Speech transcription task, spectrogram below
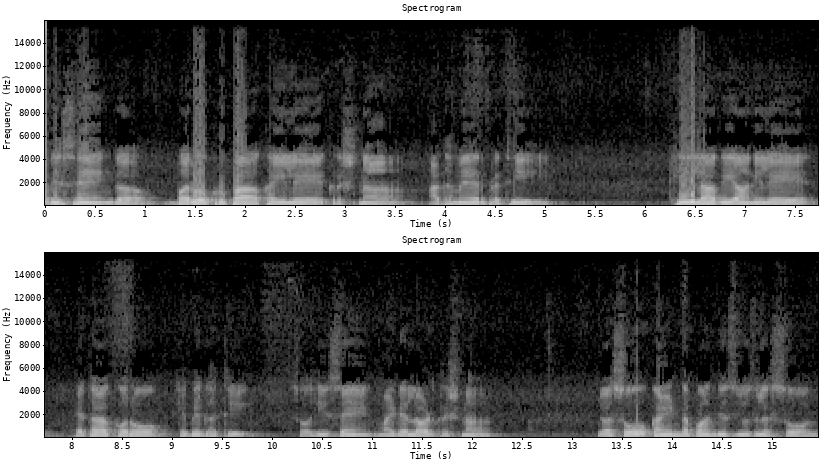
Prabhupada is saying, uh, Baro Krupa Kaile Krishna Adhamer Prati Ki Lagayanile Yata Koro Ebegati. So he is saying, My dear Lord Krishna, you are so kind upon this useless soul,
